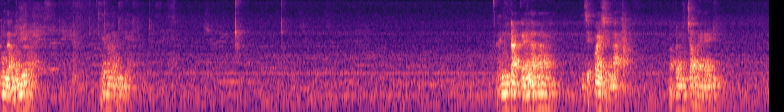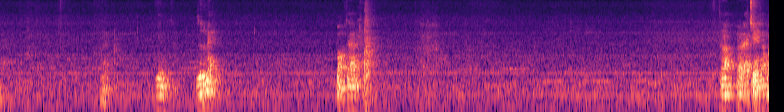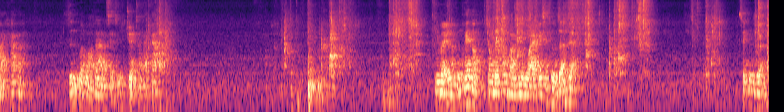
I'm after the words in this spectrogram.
Không làm âm lượng này các bạn như này anh mình đặt cái là ba mình sẽ quay trở lại. Hoặc là mình chọn bài này đi Đấy. mình giữ này bỏ ra này đó nó đã chuyển sang bài khác rồi. Giữ và bỏ ra là sẽ chuyển sang bài khác. Như vậy là cũng hết rồi. Trong đây không còn gì ngoài cái sách hướng dẫn thôi ạ. Sách hướng dẫn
